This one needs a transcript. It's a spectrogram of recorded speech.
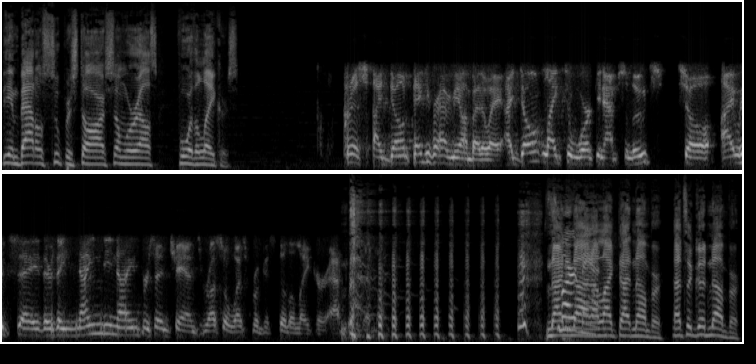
the embattled superstar somewhere else for the Lakers? Chris, I don't. Thank you for having me on, by the way. I don't like to work in absolutes. So I would say there's a 99% chance Russell Westbrook is still a Laker after 99. I like that number. That's a good number.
